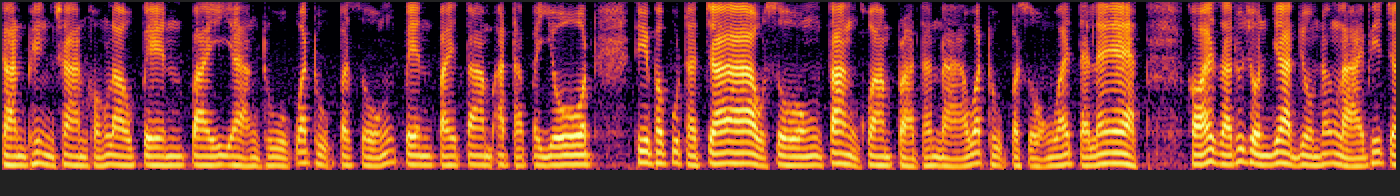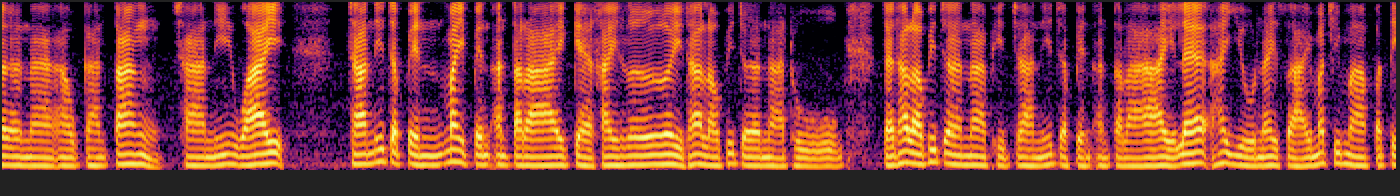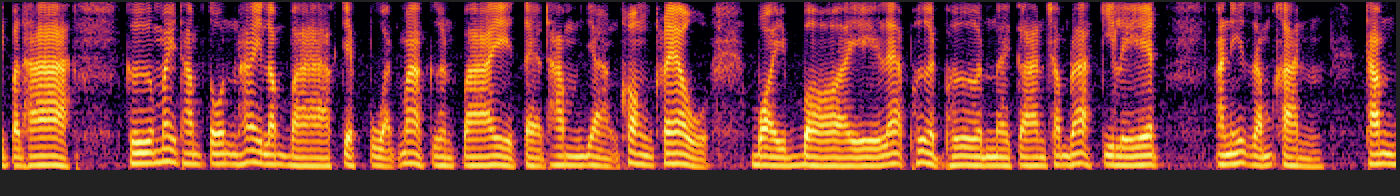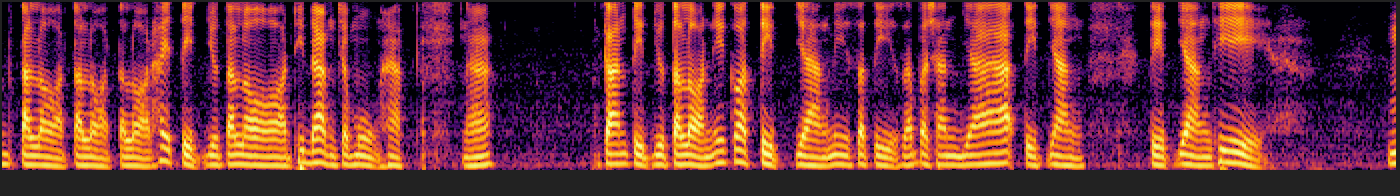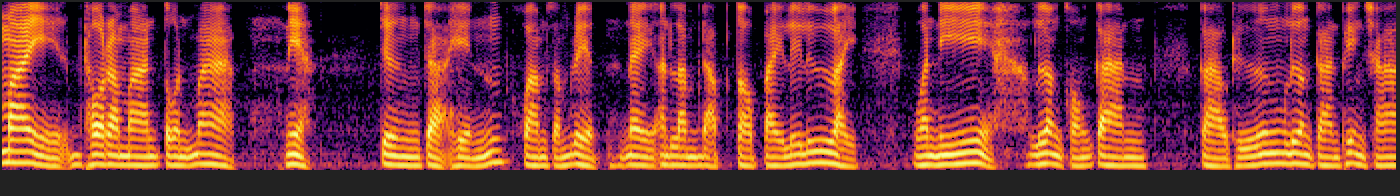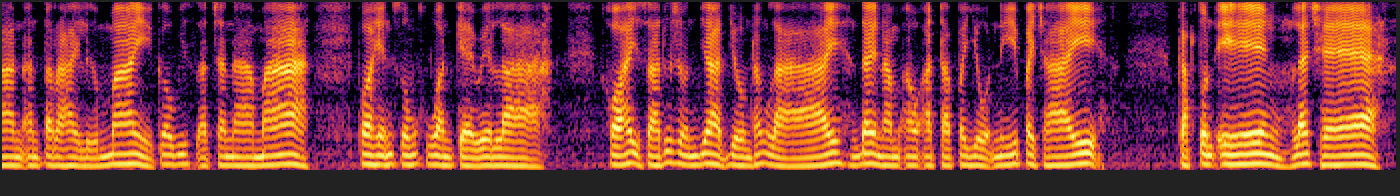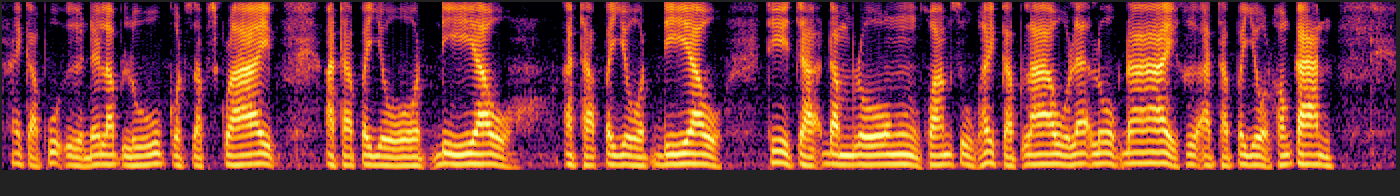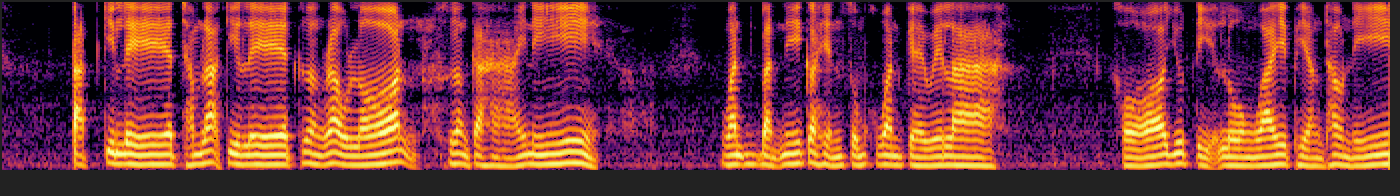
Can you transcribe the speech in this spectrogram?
การเพ่งฌานของเราเป็นไปอย่างถูกวัตถุประสงค์เป็นไปตามอัตประโยชน์ ที่พระพุทธเจ้าทรงตั้งความปรารถนาวัตถุประสงค์ไว้แต่แรก ขอให้สาธุชนญาติโยมทั้งหลายพิจารณาเอาการตั้งฌานนี้ไว้ ฌานนี้จะเป็นไม่เป็นอันตรายแก่ใครเลย ถ้าเราพิจารณาถูก แต่ถ้าเราพิจารณาผิดฌานนี้จะเป็นอันตราย และให้อยู่ในสายมัชฌิมาปฏิปทา คือไม่ทำตนให้ลำบากเจ็บปวดมากเกินไป แต่ทำอย่างคล่องแคล่ว บ่อยๆ และเพลิดเพลินในการชำระกิเลส อันนี้สำคัญทำตลอดตลอดตลอดให้ติดอยู่ตลอดที่ดั้งจมูกหักนะ การติดอยู่ตลอดนี่ก็ติดอย่างมีสติสัพชัญญะติดอย่างติดอย่างที่ไม่ทรมานตนมากเนี่ยจึงจะเห็นความสำเร็จในอันลำดับต่อไปเรื่อยๆ วันนี้เรื่องของการกล่าวถึงเรื่องการเพ่งฌานอันตรายหรือไม่ก็วิสัชนามา พอเห็นสมควรแก่เวลา ขอให้สาธุชนญาติโยมทั้งหลาย ได้นำเอาอัตประโยชน์นี้ไปใช้ กับตนเองและแชร์ให้กับผู้อื่นได้รับรู้กด subscribe อัตประโยชน์เดียว อัตประโยชน์เดียว ที่จะดำรงความสุขให้กับเราและโลกได้ คืออัตประโยชน์ของการตัดกิเลสชำระกิเลส เครื่องเร่าร้อน เครื่องกระหายนี้ วันบัดนี้ก็เห็นสมควรแก่เวลา ขอยุติลงไว้เพียงเท่านี้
